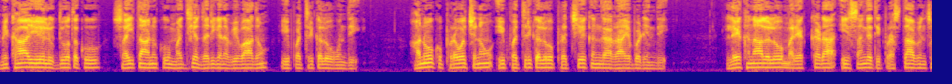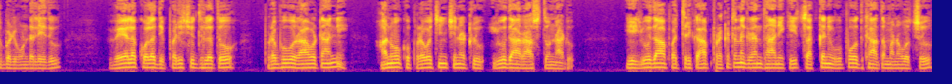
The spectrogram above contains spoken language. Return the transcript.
మిఖాయేలు దూతకు సైతానుకు మధ్య జరిగిన వివాదం ఈ పత్రికలో ఉంది. హనోకు ప్రవచనం ఈ పత్రికలో ప్రత్యేకంగా రాయబడింది. లేఖనాలలో మరెక్కడా ఈ సంగతి ప్రస్తావించబడి ఉండలేదు. వేల కొలది పరిశుద్ధులతో ప్రభువు రావటాన్ని హనోకు ప్రవచించినట్లు యూదా రాస్తున్నాడు. ఈ యూదా పత్రిక ప్రకటన గ్రంథానికి చక్కని ఉపోద్ఘాతమనవచ్చు.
